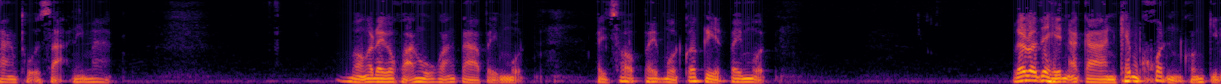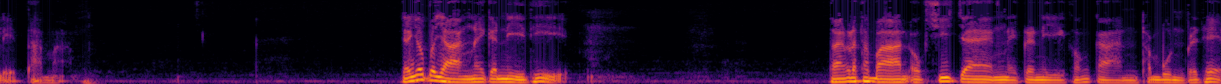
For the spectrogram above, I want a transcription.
ทางโทสะนี่มาก มองอะไรก็ขวางหูขวางตาไปหมด ไปชอบไปหมดก็เกลียดไปหมด แล้วเราจะเห็นอาการเข้มข้นของกิเลสตามมาอย่างยกตัวอย่างในกรณีที่ ทางรัฐบาลออกชี้แจงในกรณีของการทำบุญประเทศ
